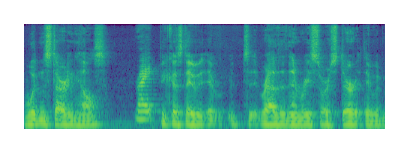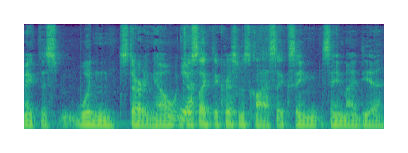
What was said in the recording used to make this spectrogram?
wooden starting hills Right. because they would, it, to, rather than resource dirt, they would make this wooden starting hill, just like the Christmas Classic, same same idea,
